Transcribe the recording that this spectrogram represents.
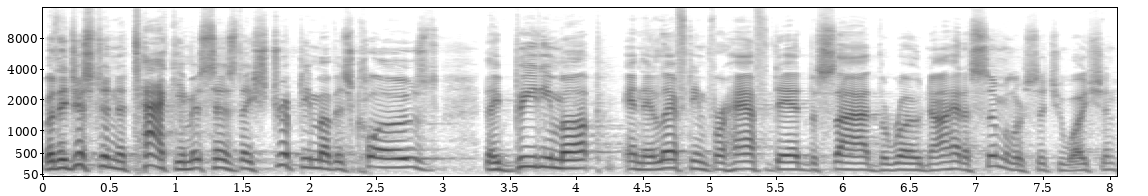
But they just didn't attack him. It says they stripped him of his clothes, they beat him up, and they left him for half dead beside the road. Now, I had a similar situation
